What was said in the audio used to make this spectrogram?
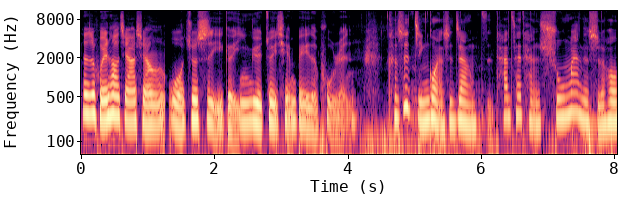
但是回到家乡，我就是一个音乐最谦卑的仆人。可是尽管是这样子，他在弹舒曼的时候，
